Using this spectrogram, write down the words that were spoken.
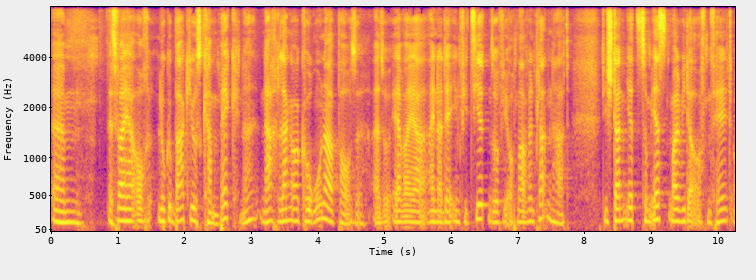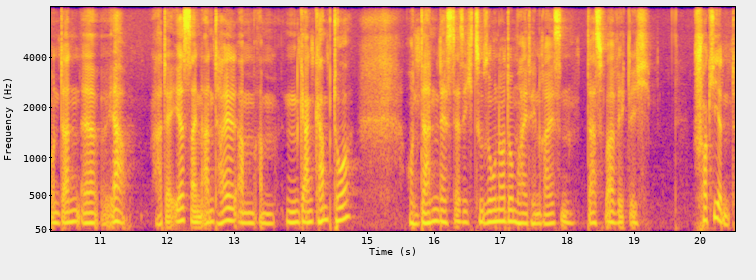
Ähm, es war ja auch Luke Bacchios Comeback ne? nach langer Corona-Pause. Also er war ja einer der Infizierten, so wie auch Marvin Plattenhardt. Die standen jetzt zum ersten Mal wieder auf dem Feld und dann äh, ja, hat er erst seinen Anteil am, am Gangkamp-Tor und dann lässt er sich zu so einer Dummheit hinreißen. Das war wirklich schockierend.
